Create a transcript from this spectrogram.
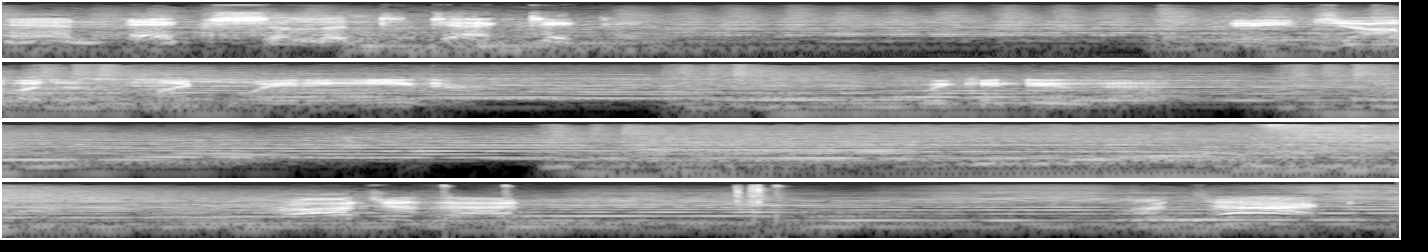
An excellent tactic. Hey, Jabba doesn't like waiting either. We can do that. Roger that. Attack!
